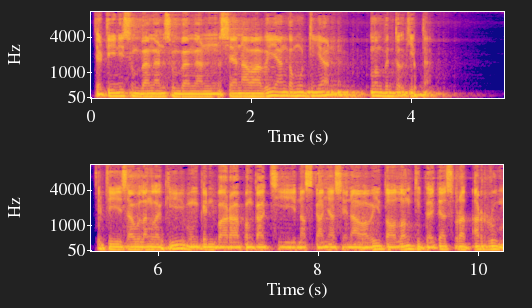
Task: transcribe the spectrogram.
jadi ini sumbangan-sumbangan Senawawi yang kemudian membentuk kita. Jadi saya ulang lagi, mungkin para pengkaji naskahnya Senawawi tolong dibaca surat Ar-Rum.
